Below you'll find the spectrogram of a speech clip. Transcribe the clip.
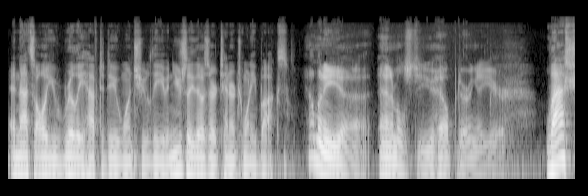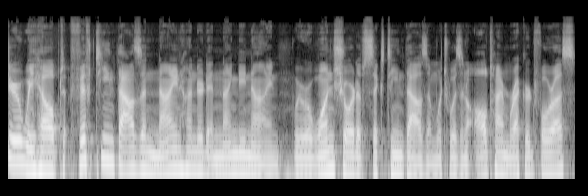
and that's all you really have to do once you leave. And usually those are 10 or 20 bucks. How many uh, animals do you help during a year? Last year we helped 15,999. We were one short of 16,000, which was an all time record for us.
